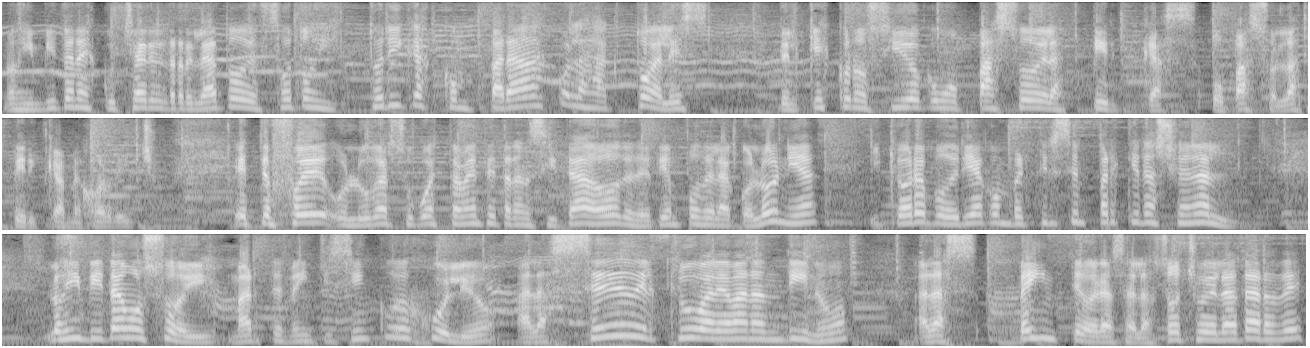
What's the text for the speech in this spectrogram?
nos invitan a escuchar el relato de fotos históricas comparadas con las actuales del que es conocido como Paso de las Pircas, o Paso Las Pircas, mejor dicho. Este fue un lugar supuestamente transitado desde tiempos de la colonia y que ahora podría convertirse en Parque Nacional. Los invitamos hoy, martes 25 de julio, a la sede del Club Alemán Andino, a las 20 horas, a las 8 de la tarde,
